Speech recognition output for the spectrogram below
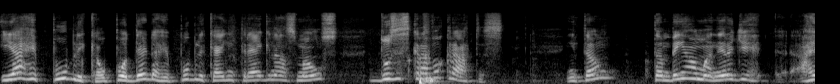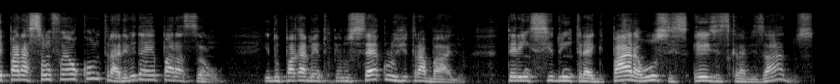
e a República, o poder da República é entregue nas mãos dos escravocratas. Então, também é uma maneira de. A reparação foi ao contrário. Em vez da reparação e do pagamento pelos séculos de trabalho terem sido entregue para os ex-escravizados,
